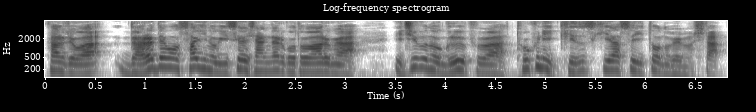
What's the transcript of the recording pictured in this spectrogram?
彼女は誰でも詐欺の犠牲者になることはあるが、一部のグループは特に傷つきやすいと述べました。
